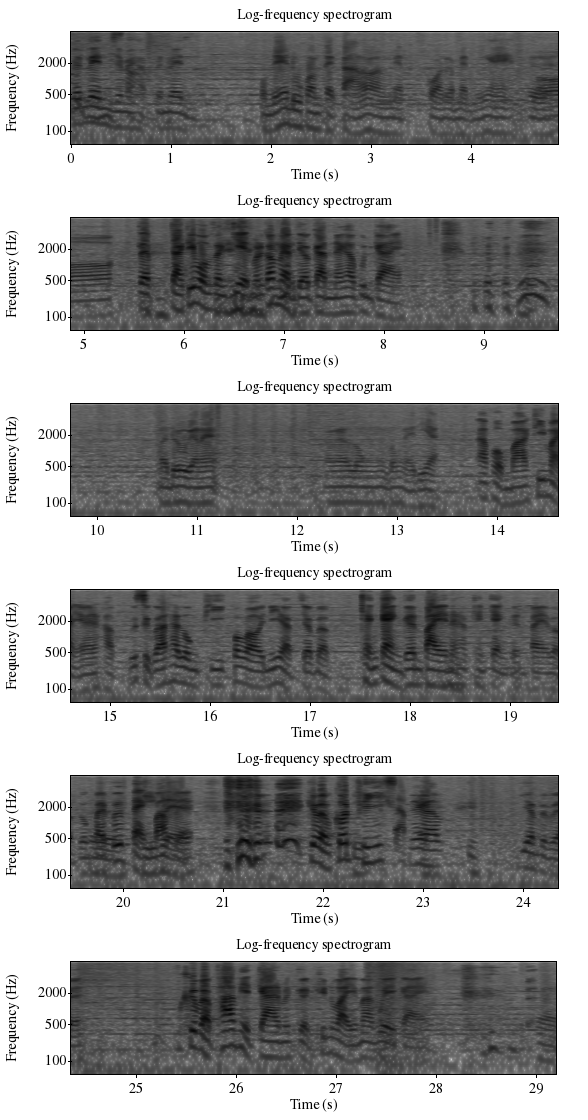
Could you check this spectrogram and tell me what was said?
เล่นเล่นๆใช่ไหมครับเล่นเล่นผมจะให้ดูความแตกต่างระหว่างแมตช์ก่อนกับแมตช์นี้ไง เอๆอ๋ออแต่จากที่ผมสังเกตมันก็แมปเดียวกันนะครับ คุณกาย มาดูกันนะเอางั้นลงตรงไหนดีอะอะผมมาร์คที่ใหม่นะครับ รู้สึกว่าถ้าลงพีคพวกเรานี่แบบจะแบบแข็งแกร่งเกินไปนะครับ แข็งแกร่งเกินไปแบบลงไปเออปุ๊บแตกพีคปั๊บเลยเลย คือแบบโคตรพีคจัดเลยนะครับ เยี่ยมไปเลยคือแบบภาพเหตุการณ์มันเกิดขึ้นไวมากเว้ยกายเออ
